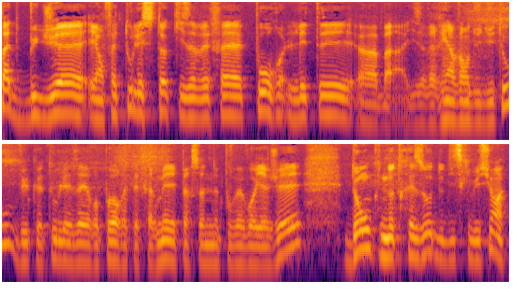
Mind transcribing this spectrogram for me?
pas de budget et en fait tous les stocks qu'ils avaient fait pour l'été, euh, bah, ils avaient rien vendu du tout vu que tous les aéroports étaient fermés et personne ne pouvait voyager. Donc notre réseau de distribution a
